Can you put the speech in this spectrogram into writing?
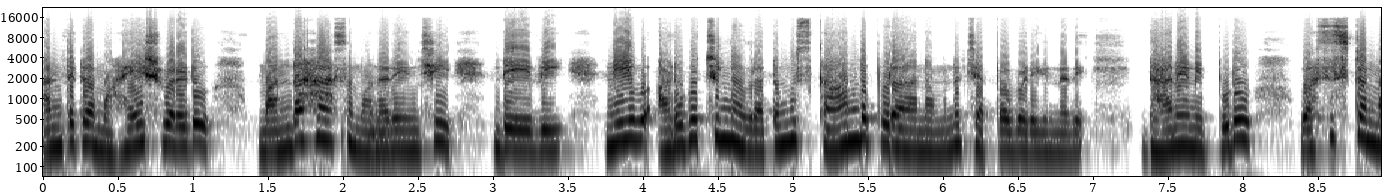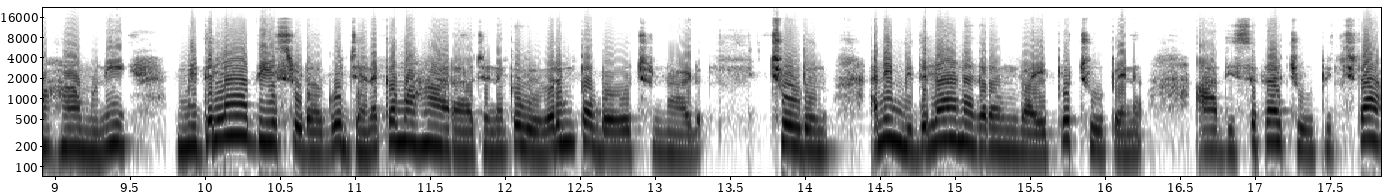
అంతటా మహేశ్వరుడు మందహాసమనరించి దేవి నీవు అడుగుచున్న వ్రతము స్కాంద పురాణమును చెప్పబడి ఉన్నది దానినిప్పుడు వశిష్ఠ మహాముని మిథిలాధీసుడగు జనక మహారాజునకు వివరింపబోచున్నాడు. చూడును అని మిథిలా నగరం వైపు చూపెను. ఆ దిశగా చూపించిన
